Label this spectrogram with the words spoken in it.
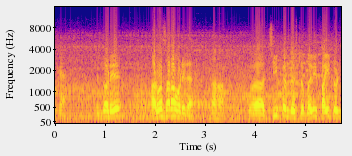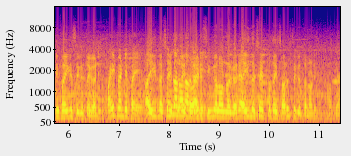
ಓಕೆ ಇದು ನೋಡಿ ಅರವತ್ತು ಸಾವಿರ ಓಡಿದೆ. ಹಾಂ ಹಾಂ ಚೀಪ್ ಅಂಡ್ ಬೆಸ್ಟ್ ಬರೀ ಫೈವ್ ಟ್ವೆಂಟಿ ಫೈವ್ಗೆ ಸಿಗುತ್ತೆ ಗಾಡಿ. ಫೈವ್ ಟ್ವೆಂಟಿ ಫೈವ್ ಐದು ಲಕ್ಷ ಇಪ್ಪತ್ತೈದು ಗಾಡಿ. ಸಿಂಗಲ್ ಓನರ್ ಗಾಡಿ ಐದು ಲಕ್ಷ ಇಪ್ಪತ್ತೈದು ಸಾವಿರ ಸಿಗುತ್ತೆ ನೋಡಿ. ಓಕೆ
